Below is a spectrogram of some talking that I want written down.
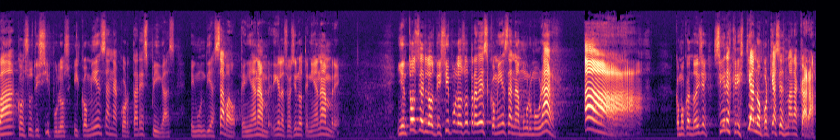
va con sus discípulos y comienzan a cortar espigas en un día sábado. Tenían hambre, díganle a su vecino, tenían hambre. Y entonces los discípulos otra vez comienzan a murmurar. ¡Ah! Como cuando dicen, si eres cristiano, ¿por qué haces mala cara?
